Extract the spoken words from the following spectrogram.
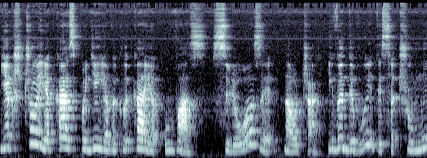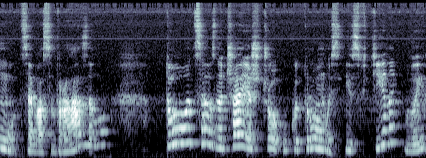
Якщо якась подія викликає у вас сльози на очах, і ви дивуєтеся, чому це вас вразило, то це означає, що у котромусь із втілень ви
